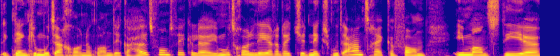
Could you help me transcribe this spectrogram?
ik denk, je moet daar gewoon ook wel een dikke huid voor ontwikkelen. Je moet gewoon leren dat je niks moet aantrekken van iemand die je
